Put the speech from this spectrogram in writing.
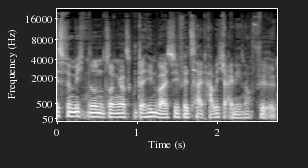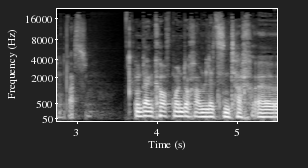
ist für mich so ein, so ein ganz guter Hinweis, wie viel Zeit habe ich eigentlich noch für irgendwas. Und dann kauft man doch am letzten Tag äh,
